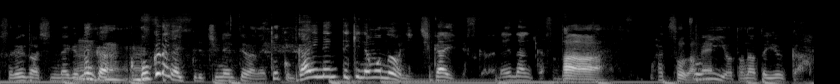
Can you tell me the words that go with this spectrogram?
それかもしれないけど、なんかうんうんうん、僕らが言ってる中年っていうのはね、結構概念的なものに近いですからね、なんかその、あかっこいい大人というか、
